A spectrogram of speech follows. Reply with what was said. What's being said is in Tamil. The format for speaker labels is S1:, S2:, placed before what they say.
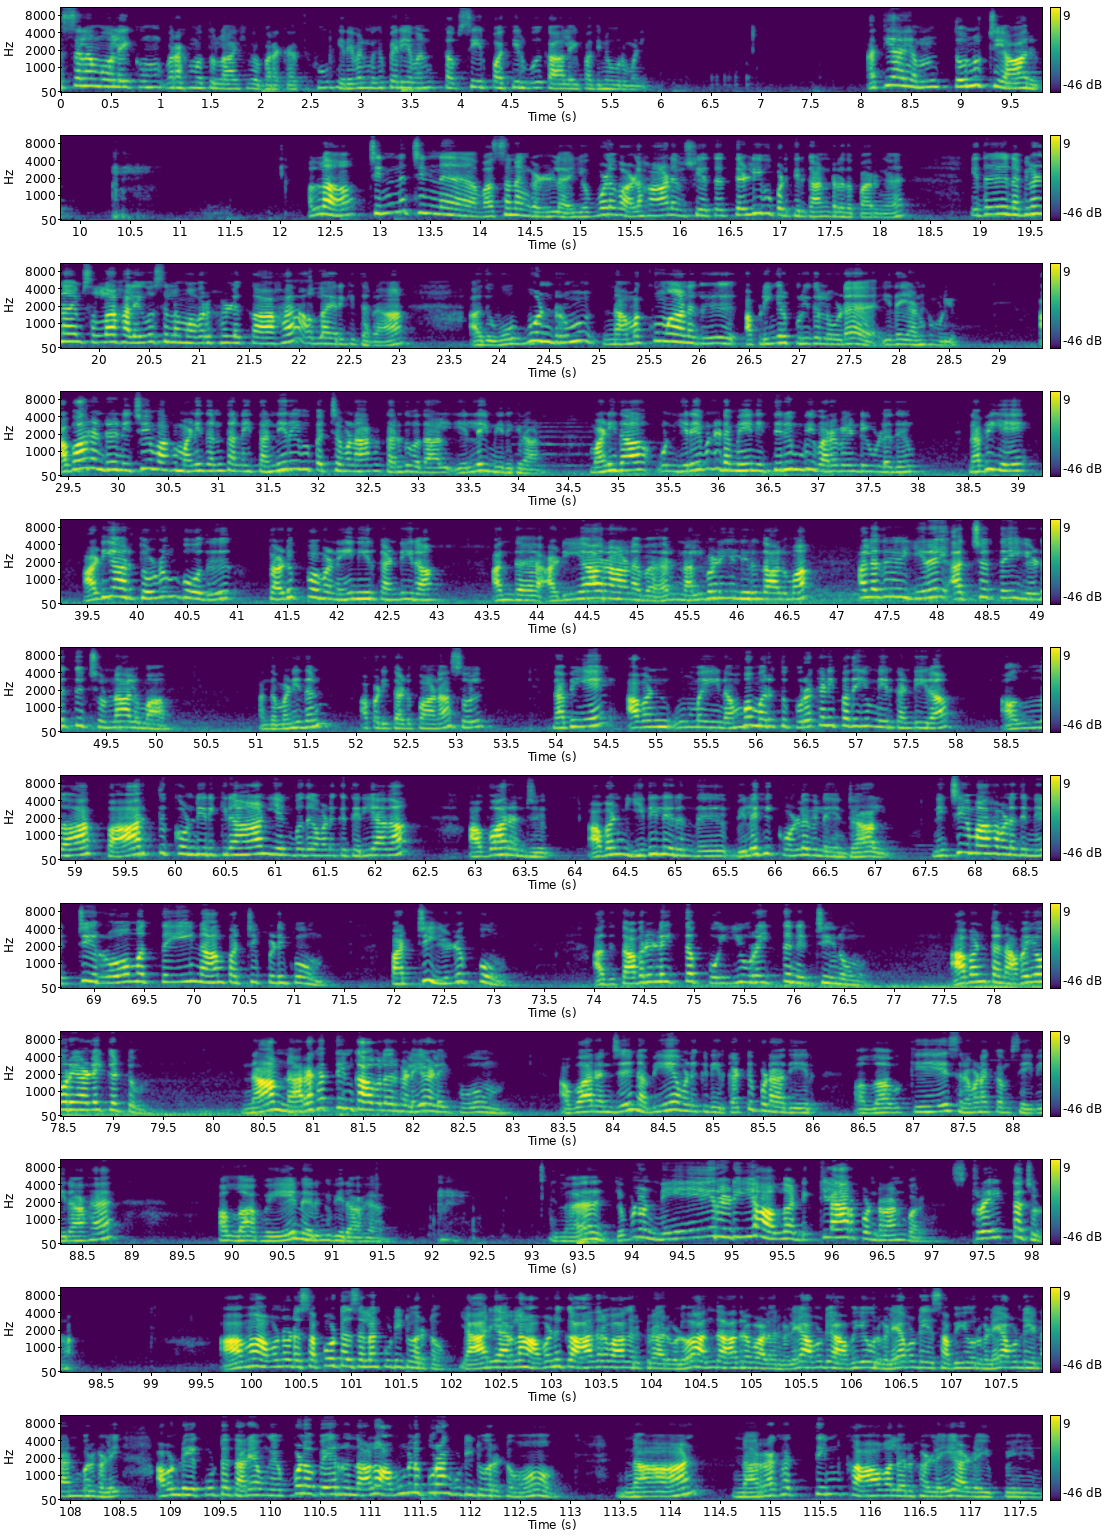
S1: அஸ்லாம் வலைக்கும் வரமத்துல்லாஹி வபரகாத்து இறைவன் மிகப்பெரியவன் தப்சீர் பகிர்வு காலை பதினோரு மணி அத்தியாயம் தொண்ணூற்றி ஆறு அல்லாஹ் சின்ன சின்ன வசனங்களில் எவ்வளவு அழகான விஷயத்தை தெளிவுபடுத்தியிருக்கான்றதை பாருங்க இது நபிகள் நாயம் சொல்லாஹ் அலைவசல்லம் அவர்களுக்காக அல்லாஹ் இறக்கி தரான் அது ஒவ்வொன்றும் நமக்குமானது அப்படிங்கிற புரிதலோட இதை அணுக முடியும் அவ்வாறன்று நிச்சயமாக மனிதன் தன்னை தன்னிறைவு பெற்றவனாக கருதுவதால் எல்லை மீறுகிறான் மனிதா உன் இறைவனிடமே நீ திரும்பி வர வேண்டியுள்ளது நபியே அடியார் தொழும்போது தடுப்பவனை நீர் கண்டீரா அந்த அடியாரானவர் நல்வழியில் இருந்தாலுமா அல்லது இறை அச்சத்தை எடுத்து சொன்னாலுமா அந்த மனிதன் அப்படி தடுப்பானா சொல் நபியே அவன் உம்மை நம்ப மறுத்து புறக்கணிப்பதையும் நீர் கண்டீரா அல்லாஹ் பார்த்து கொண்டிருக்கிறான் என்பது அவனுக்கு தெரியாதா அவ்வாறன்று அவன் இதிலிருந்து விலகி கொள்ளவில்லை என்றால் நிச்சயமாக அவனது நெற்றி ரோமத்தை நாம் பற்றி பிடிப்போம் பற்றி இழுப்போம் அது தவறிழைத்த பொய்யுரைத்த நெற்றினோம் அவன் தன் அவையோரை அழைக்கட்டும் நாம் நரகத்தின் காவலர்களை அழைப்போம் அவ்வாறன்று நபியே அவனுக்கு நீர் கட்டுப்படாதீர் அல்லாவுக்கே சிரவணக்கம் செய்வீராக அல்லாஹ்வே நெருங்குவீராக இதில் எவ்வளோ நேரடியாக அல்லாஹ் டிக்ளேர் பண்ணுறான்னு பாருங்கள் ஸ்ட்ரைட்டாக சொல்கிறான் அவன் அவனோட சப்போர்ட்டர்ஸ் எல்லாம் கூட்டிகிட்டு வரட்டும் யார் யாரெல்லாம் அவனுக்கு ஆதரவாக இருக்கிறார்களோ அந்த ஆதரவாளர்களே அவனுடைய அவையோர்களே அவனுடைய சபையோர்களே அவனுடைய நண்பர்களை அவனுடைய கூட்டத்தாரே அவங்க எவ்வளோ பேர் இருந்தாலும் அவங்கள பூரா கூட்டிகிட்டு வரட்டும் நான் நரகத்தின் காவலர்களை அழைப்பேன்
